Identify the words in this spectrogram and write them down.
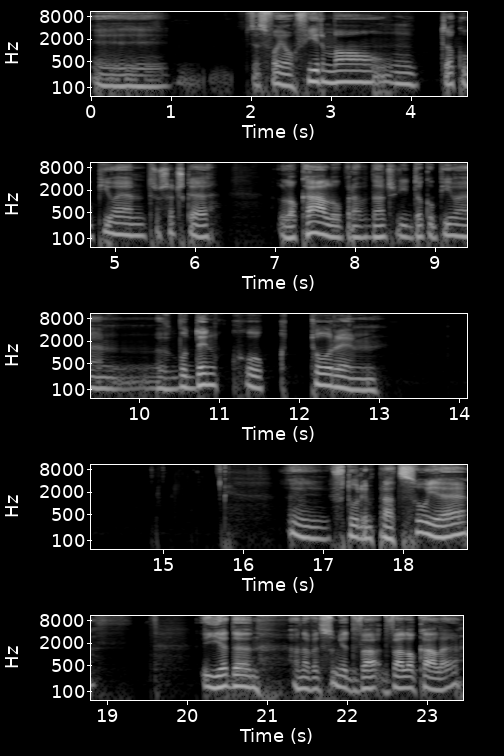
yy, ze swoją firmą. Dokupiłem troszeczkę lokalu, prawda? Czyli dokupiłem w budynku, którym yy, w którym pracuję jeden, a nawet w sumie dwa, dwa lokale.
